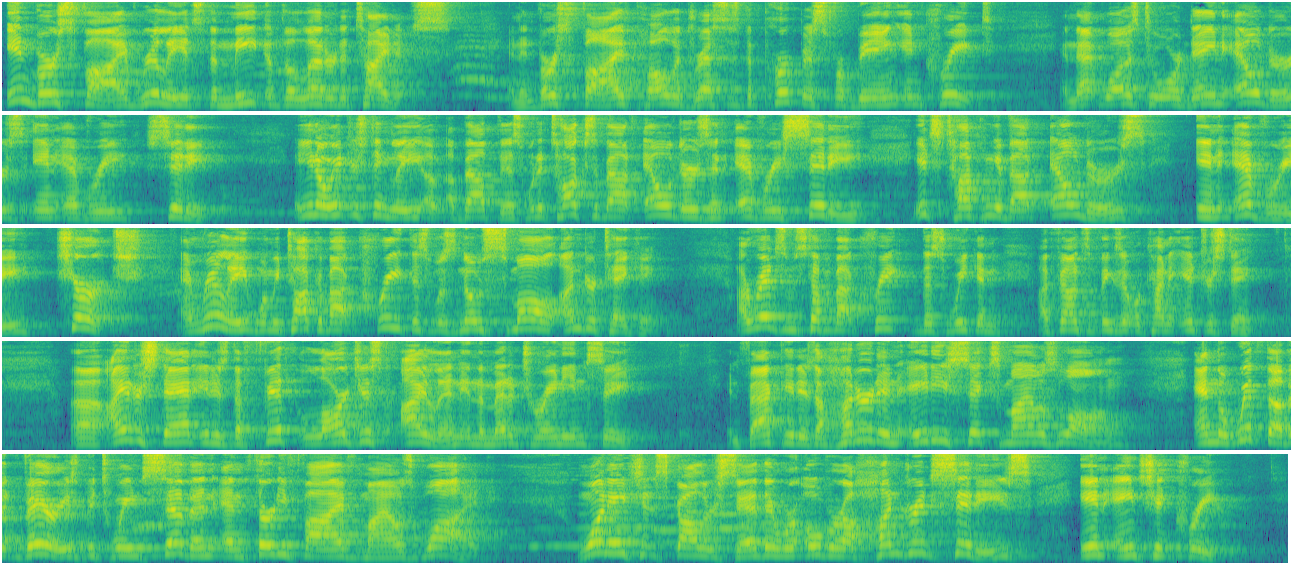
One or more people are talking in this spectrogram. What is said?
In verse 5, really, it's the meat of the letter to Titus. And in verse 5, Paul addresses the purpose for being in Crete, and that was to ordain elders in every city. And you know, interestingly about this, when it talks about elders in every city, it's talking about elders in every church. And really, when we talk about Crete, this was no small undertaking. I read some stuff about Crete this week and I found some things that were kind of interesting. Uh, I understand it is the fifth largest island in the Mediterranean Sea. In fact, it is 186 miles long and the width of it varies between 7 and 35 miles wide. One ancient scholar said there were over 100 cities in ancient Crete.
